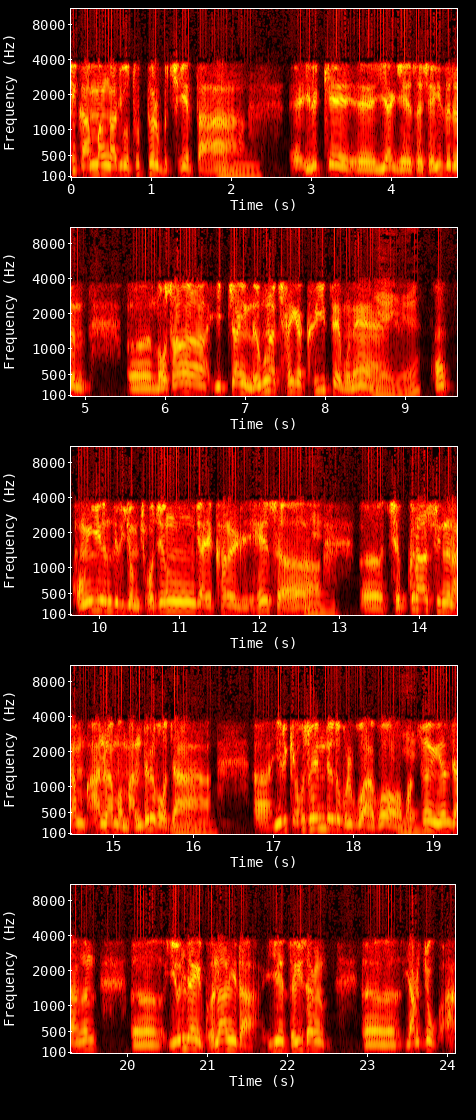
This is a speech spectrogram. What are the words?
측 안만 가지고 투표를 붙이겠다. 음, 예, 이렇게 예, 이야기해서 저희들은 어, 노사 입장이 너무나 차이가 크기 때문에 예, 예. 공, 공의원들이 좀 조정자 역할을 해서 예. 어, 접근할 수 있는 안- 안을 한번 만들어 보자. 음. 어, 이렇게 호소했는데도 불구하고 예. 박준영 위원장은 어, 위원장의 권한이다. 이제 더 이상 어, 양쪽 아,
